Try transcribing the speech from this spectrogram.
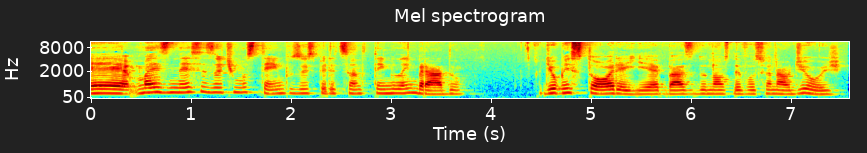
É, mas nesses últimos tempos, o Espírito Santo tem me lembrado de uma história, e é base do nosso devocional de hoje,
